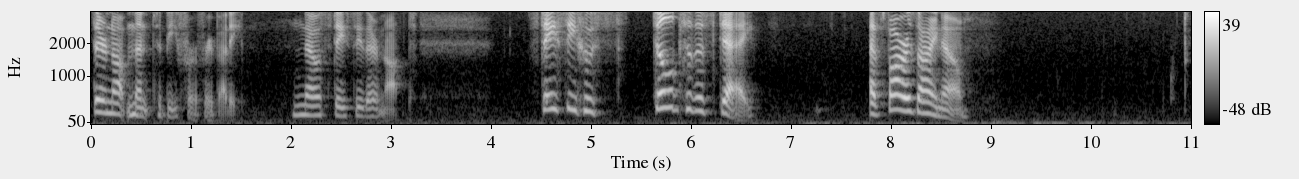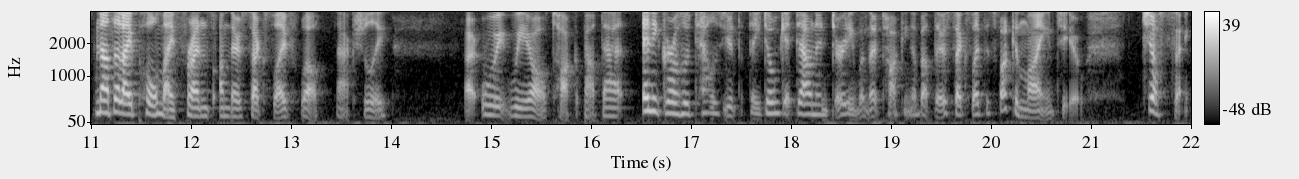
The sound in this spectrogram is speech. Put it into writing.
they're not meant to be for everybody. No, Stacy, they're not. Stacy, who still to this day, as far as I know, not that I pull my friends on their sex life. Well, actually, we, we all talk about that. Any girl who tells you that they don't get down and dirty when they're talking about their sex life is fucking lying to you. Just saying.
